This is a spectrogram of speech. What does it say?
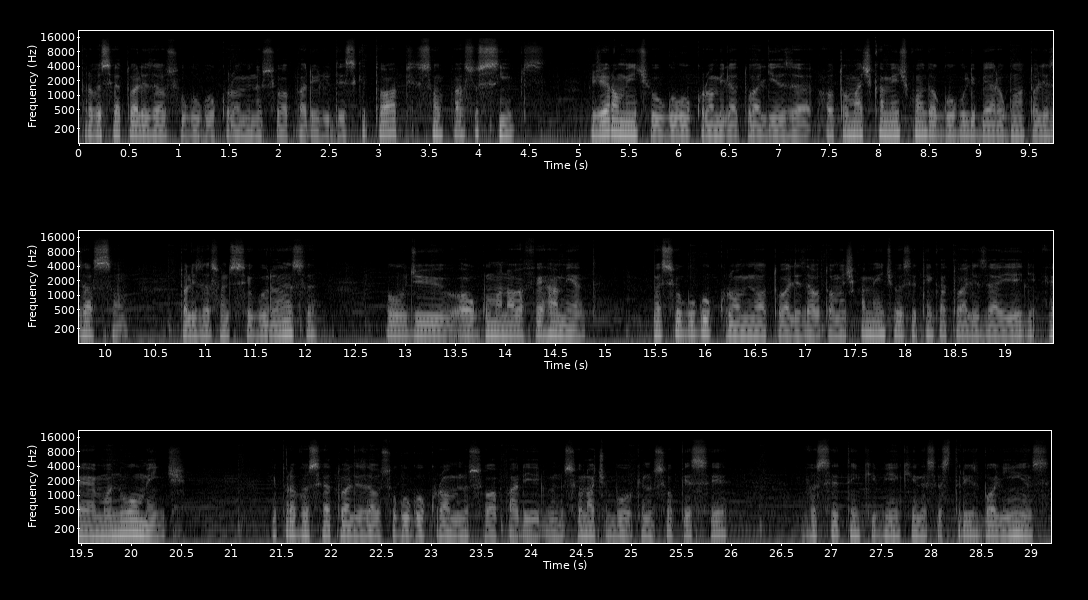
Para você atualizar o seu Google Chrome no seu aparelho desktop, são passos simples. Geralmente o Google Chrome ele atualiza automaticamente quando a Google libera alguma atualização atualização de segurança ou de alguma nova ferramenta. Mas se o Google Chrome não atualizar automaticamente, você tem que atualizar ele é, manualmente. E para você atualizar o seu Google Chrome no seu aparelho, no seu notebook, no seu PC, você tem que vir aqui nessas três bolinhas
